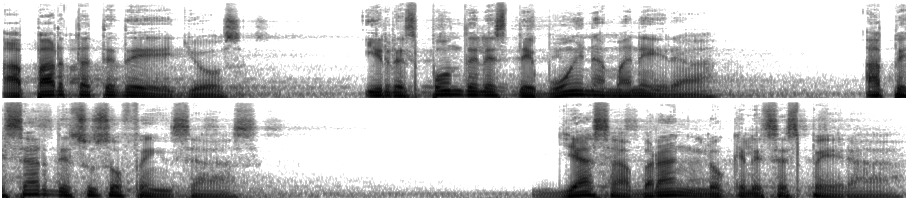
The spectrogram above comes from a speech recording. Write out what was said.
Apártate de ellos y respóndeles de buena manera a pesar de sus ofensas. Ya sabrán lo que les espera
